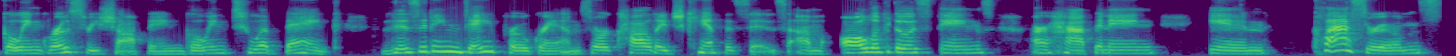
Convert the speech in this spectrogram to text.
going grocery shopping, going to a bank, visiting day programs or college campuses. Um, all of those things are happening in classrooms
